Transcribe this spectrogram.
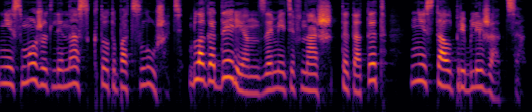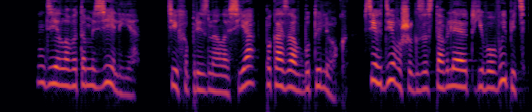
не сможет ли нас кто-то подслушать. Благо Дериан, заметив наш тет-а-тет, -тет, не стал приближаться. Дело в этом зелье, тихо призналась я, показав бутылек. Всех девушек заставляют его выпить,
